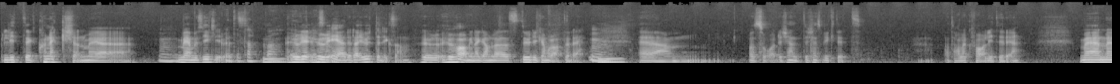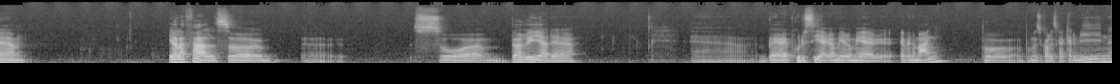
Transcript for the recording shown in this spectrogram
lite connection med, Mm. med musiklivet. Inte tappa Mm. Hur är, hur liksom. är det där ute liksom? Hur, hur har mina gamla studiekamrater det? Mm. Ehm, och så. Det känns, det känns viktigt att hålla kvar lite i det. Men ehm, i alla fall så, eh, så började började jag producera mer och mer evenemang på, på Musikaliska akademin.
